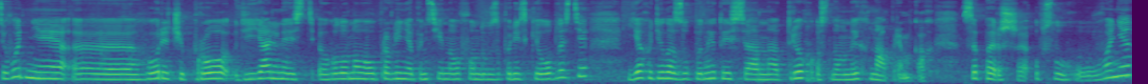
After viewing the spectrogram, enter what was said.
Сьогодні, е, говорячи про діяльність головного управління пенсійного фонду в Запорізькій області, я хотіла зупинитися на трьох основних напрямках: це перше обслуговування,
